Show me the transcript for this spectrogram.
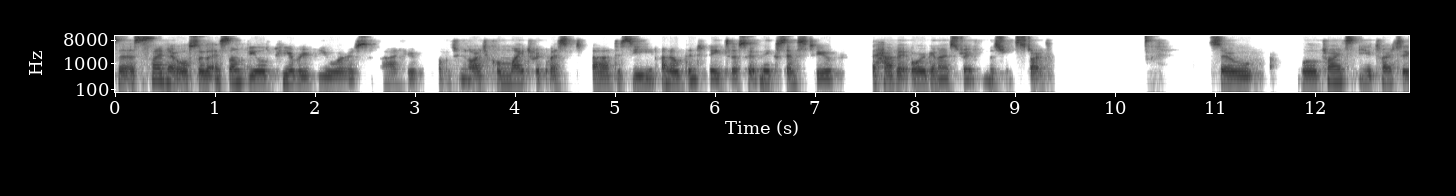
so a side note also that in some fields, peer reviewers, uh, if you're publishing an article, might request uh, to see unopened data. So it makes sense to, to have it organized straight from the start. So we'll try to, you try to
